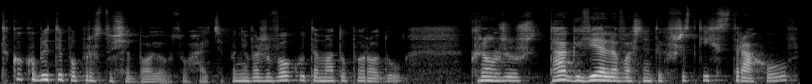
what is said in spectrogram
tylko kobiety po prostu się boją, słuchajcie, ponieważ wokół tematu porodu krąży już tak wiele właśnie tych wszystkich strachów,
